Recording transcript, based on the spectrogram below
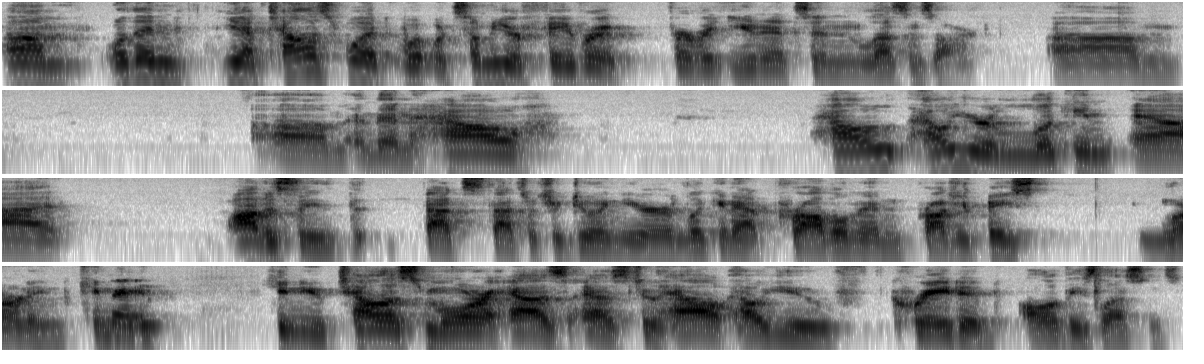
Um, well, then, yeah, tell us what, what, what some of your favorite favorite units and lessons are, um, um, and then how how how you're looking at obviously that's that's what you're doing. You're looking at problem and project based learning. Can right. you can you tell us more as as to how how you've created all of these lessons?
